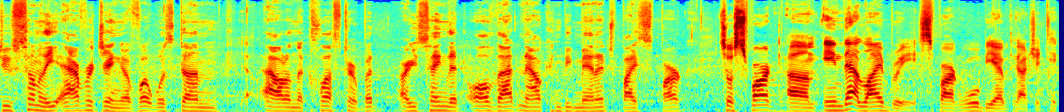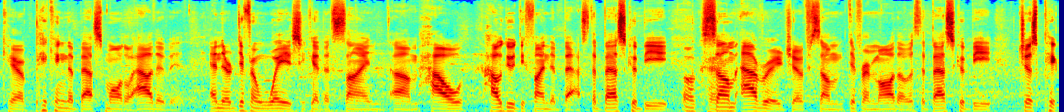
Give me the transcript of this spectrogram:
do some of the averaging of what was done yeah. out on the cluster. But are you saying that all that now can be managed by Spark? So Spark, um, in that library, Spark will be able to actually take care of picking the best model out of it. And there are different ways you can assign um, how, how do you define the best. The best could be okay. some average of some different models. The best could be just pick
